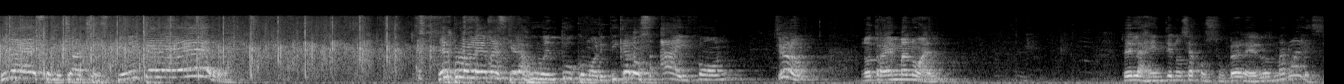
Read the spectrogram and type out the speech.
Mira esto, muchachos. Tienen que leer. El problema es que la juventud, como ahorita los iPhone, ¿sí o no? No traen manual. Entonces la gente no se acostumbra a leer los manuales.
